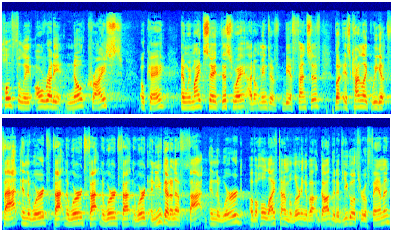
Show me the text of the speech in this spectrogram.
hopefully already know Christ, okay? and we might say it this way I don't mean to be offensive, but it's kind of like we get fat in the word, fat in the word, fat in the word, fat in the word, and you've got enough fat in the word of a whole lifetime of learning about God that if you go through a famine,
